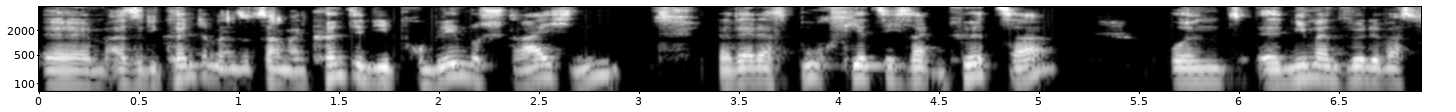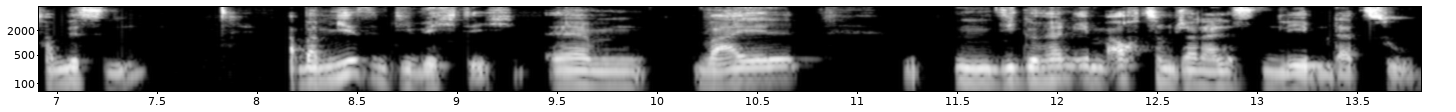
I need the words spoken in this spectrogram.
Ähm, also die könnte man sozusagen, man könnte die problemlos streichen, dann wäre das Buch 40 Seiten kürzer und äh, niemand würde was vermissen. Aber mir sind die wichtig, ähm, weil die gehören eben auch zum Journalistenleben dazu,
